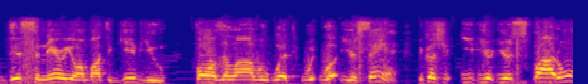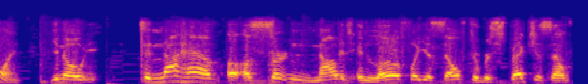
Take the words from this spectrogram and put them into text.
this scenario I'm about to give you falls in line with what with what you're saying because you, you're you're spot on. You know, to not have a, a, certain knowledge and love for yourself, to respect yourself,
